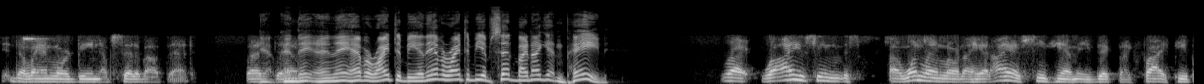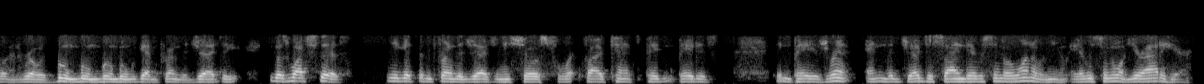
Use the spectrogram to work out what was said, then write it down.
the landlord being upset about that. But, yeah, and uh, they and they have a right to be, and they have a right to be upset by not getting paid. Right. Well, I have seen this uh, one landlord I had, I have seen him evict like five people in a row. Boom, boom, boom, boom. We get in front of the judge. He, he goes, "Watch this." And he gets in front of the judge and he shows four, five tenants paid paid his didn't pay his rent, and the judge assigned every single one of them. You know, every single one. You're out of here.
